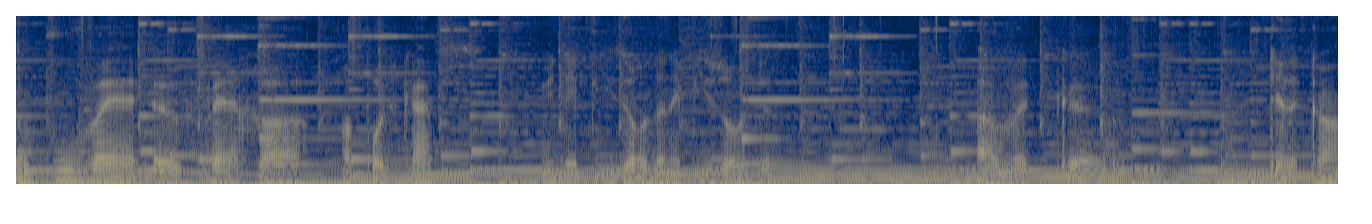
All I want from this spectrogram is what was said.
on pouvait euh, faire euh, un podcast, un épisode, un épisode avec euh, quelqu'un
